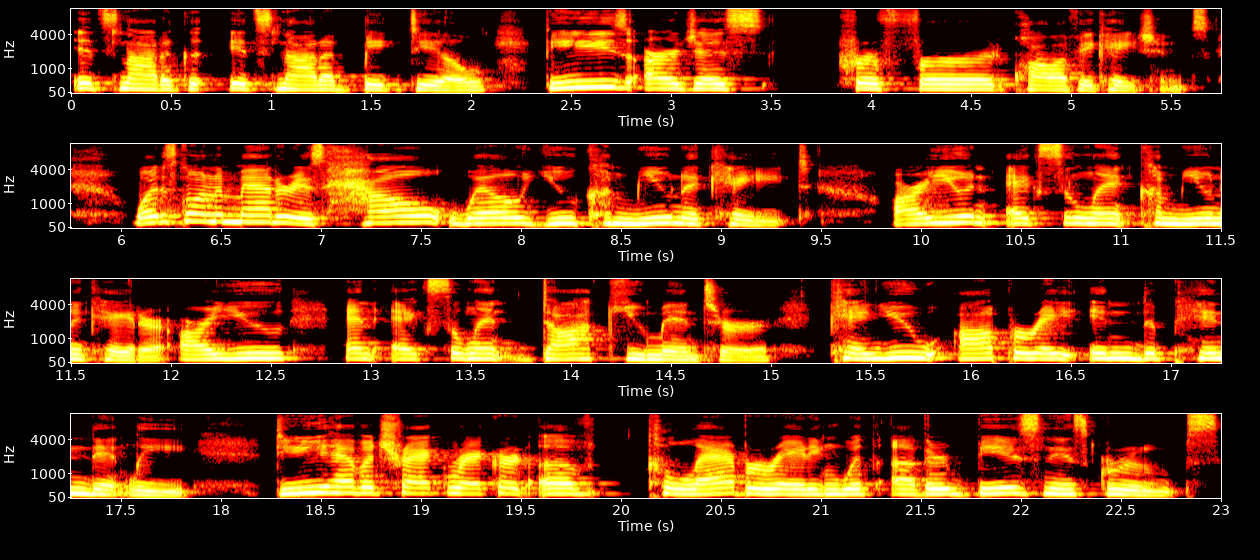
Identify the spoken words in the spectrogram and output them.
it's not a it's not a big deal. These are just preferred qualifications. What is going to matter is how well you communicate. Are you an excellent communicator? Are you an excellent documenter? Can you operate independently? Do you have a track record of collaborating with other business groups?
